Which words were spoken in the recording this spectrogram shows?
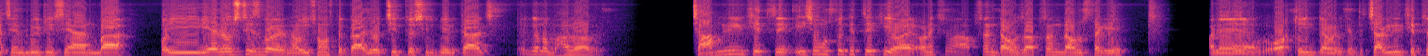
আছেন, বিউটিশিয়ান বা ওই এয়ার হোস্টেস বলেন ওই সমস্ত কাজ ও চিত্রশিল্পীর কাজ, এগুলো ভালো হবে। চাকরির ক্ষেত্রে, এই সমস্ত ক্ষেত্রে কি হয়? অনেক সময় ups and downs ups and downs থাকে। মানে অর্থ ইনকামের ক্ষেত্রে, চাকরির ক্ষেত্রে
